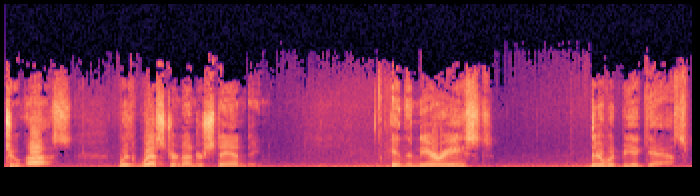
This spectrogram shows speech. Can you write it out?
to us with Western understanding. In the Near East, there would be a gasp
